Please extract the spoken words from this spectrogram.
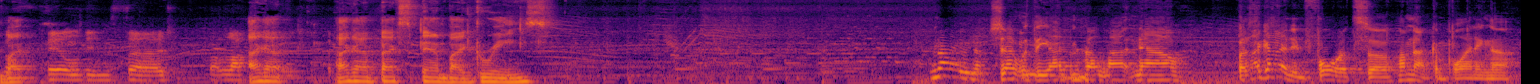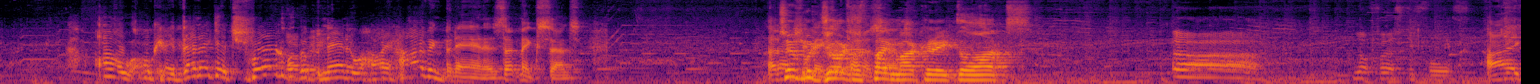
by. got filled in third, but luckily. I got. I got backspam by greens. I'm not even upset with the items I got now, but I got it in fourth, so I'm not complaining now. Oh, okay. Then I get trolled with a banana while I'm having bananas. That makes sense. That actually Super George is playing sense. Mario Kart 8 Deluxe. Ah, not first or fourth. I,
